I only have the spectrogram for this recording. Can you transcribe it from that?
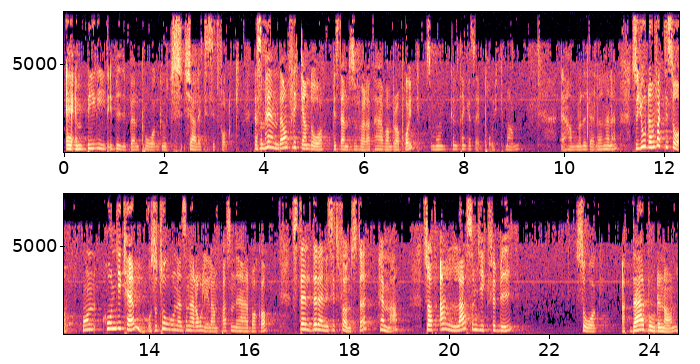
är en bild i Bibeln på Guds kärlek till sitt folk. Det som hände om flickan då bestämde sig för att det här var en bra pojk, som hon kunde tänka sig, pojkman, eh, han var nog lite äldre än henne, så gjorde han faktiskt så. Hon, hon gick hem och så tog hon en sån här oljelampa som ni har här bakom, ställde den i sitt fönster hemma, så att alla som gick förbi såg att där bor någon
